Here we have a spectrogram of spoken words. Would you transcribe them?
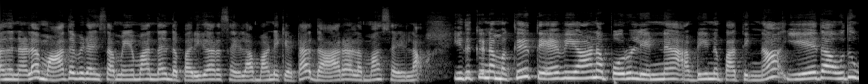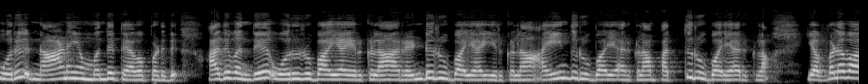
அதனால மாதவிடாய் சமயமாக இருந்தால் இந்த பரிகாரம் செய்யலாமான்னு கேட்டால் தாராளமாக செய்யலாம். இதுக்கு நமக்கு தேவையான பொருள் என்ன அப்படின்னு பார்த்தீங்கன்னா ஏதாவது ஒரு நாணயம் வந்து தேவைப்படுது. அது வந்து ஒரு ரூபாயா இருக்கலாம் ரெண்டு ரூபாயா இருக்கலாம் ஐந்து ரூபாயா இருக்கலாம் பத்து ரூபாயா இருக்கலாம். எவ்வளவா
